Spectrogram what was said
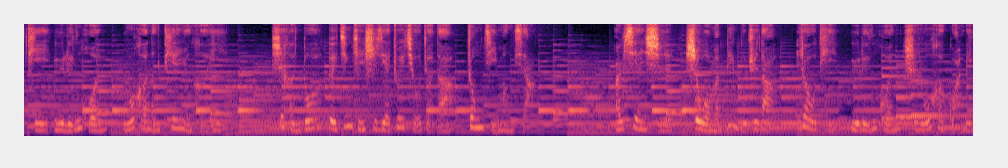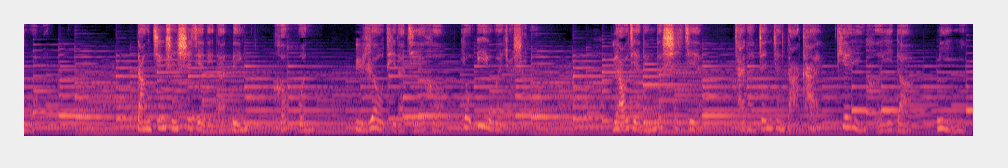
体与灵魂如何能天人合一是很多对精神世界追求者的终极梦想。而现实是我们并不知道肉体与灵魂是如何管理我们。当精神世界里的灵和魂与肉体的结合又意味着什么？了解灵的世界才能真正打开天人合一的秘密。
